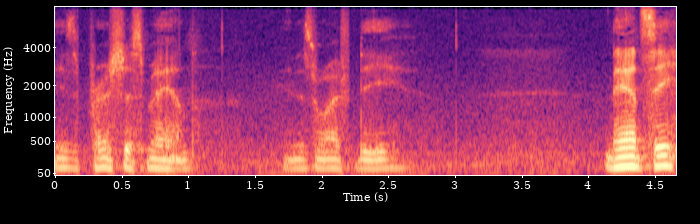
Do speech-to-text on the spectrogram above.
he's a precious man, and his wife Dee. Nancy,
